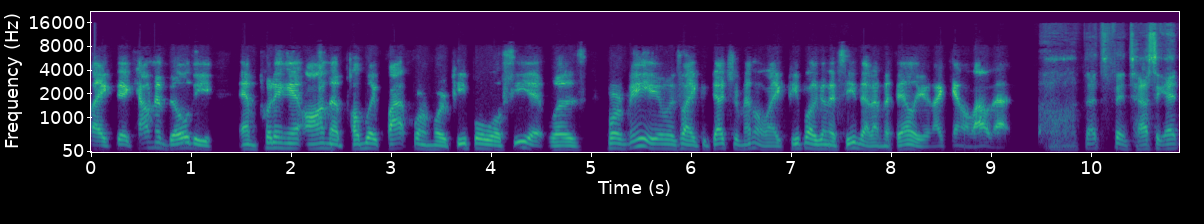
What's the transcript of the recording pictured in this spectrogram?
like the accountability and putting it on a public platform where people will see it was for me, it was like detrimental. Like people are going to see that I'm a failure and I can't allow that. Oh, that's fantastic. I,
